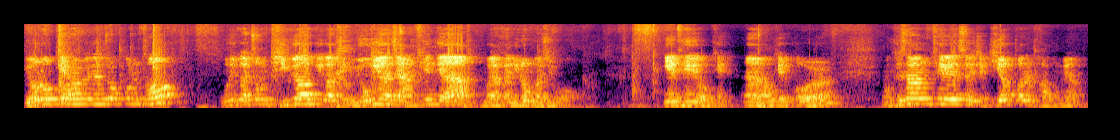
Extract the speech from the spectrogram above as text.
이렇게 하면은 조금 더 우리가 좀 비교하기가 좀 용이하지 않겠냐 뭐 약간 이런 거지 뭐 이해돼요 오케이? 응 오케이 콜. 그럼 그 상태에서 이제 기억번을 봐보면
